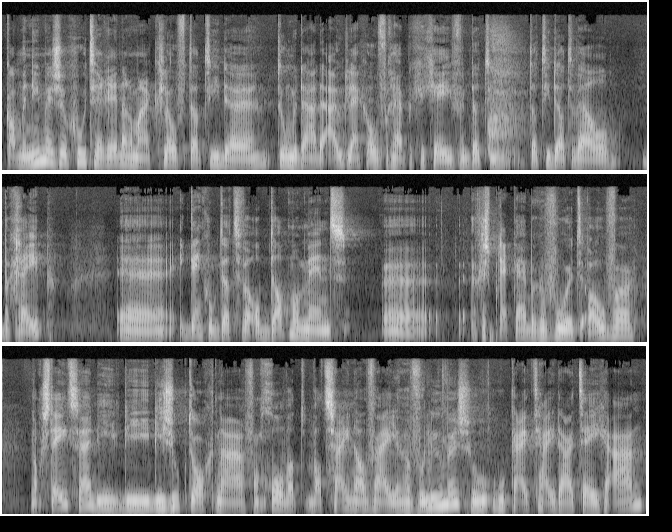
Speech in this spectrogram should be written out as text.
Ik kan me niet meer zo goed herinneren, maar ik geloof dat hij de, toen we daar de uitleg over hebben gegeven, dat hij dat, hij dat wel begreep. Uh, ik denk ook dat we op dat moment uh, gesprekken hebben gevoerd over nog steeds hè, die, die, die zoektocht naar van goh, wat, wat zijn nou veilige volumes? Hoe, hoe kijkt hij daar tegenaan?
